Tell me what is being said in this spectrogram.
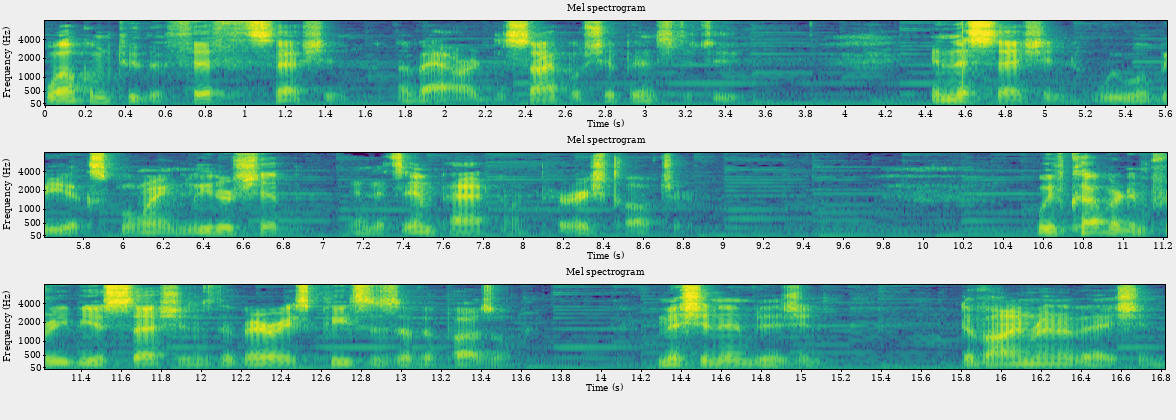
Welcome to the fifth session of our Discipleship Institute. In this session, we will be exploring leadership and its impact on parish culture. We've covered in previous sessions the various pieces of the puzzle mission and vision, divine renovation,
